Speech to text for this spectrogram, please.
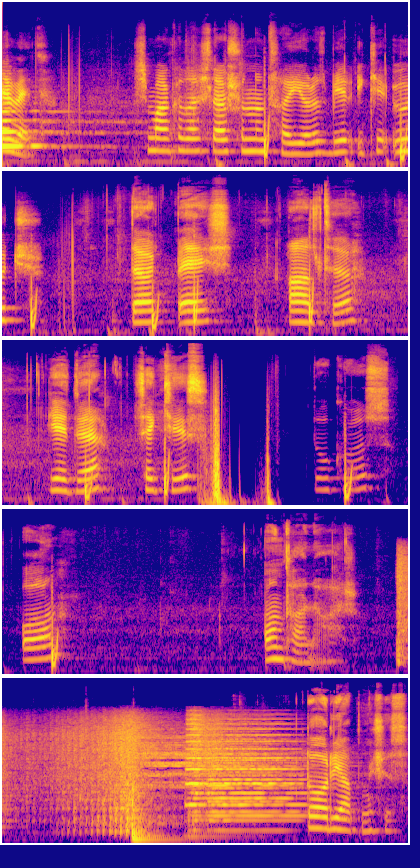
Evet. Şimdi arkadaşlar şunu sayıyoruz. 1, 2, 3, 4, 5, 6, 7, 8, 9, 10, 10 tane var. Doğru yapmışız.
